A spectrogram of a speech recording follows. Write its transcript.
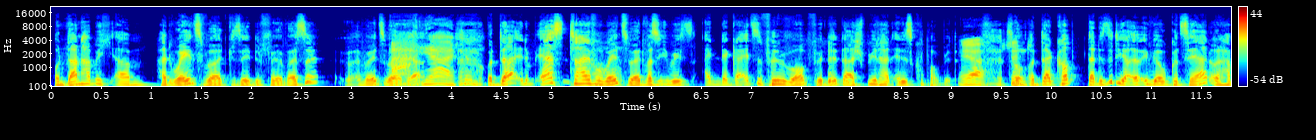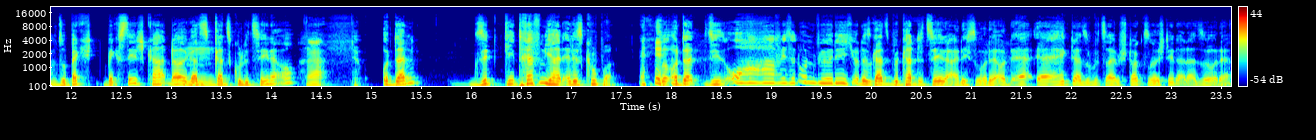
Und dann habe ich ähm, halt Wayne's World gesehen, den Film, weißt du? Wayne's World, Ach ja. ja, stimmt. Und da dem ersten Teil von Wayne's World, was ich übrigens einen der geilsten Filme überhaupt finde, da spielt halt Alice Cooper mit. Ja, So, stimmt. und dann kommt, dann sind die ja irgendwie am Konzert und haben so Back, Backstage-Karten, Mhm. ganz, ganz coole Szene auch. Ja. Und dann sind, treffen die halt Alice Cooper. So, und dann sie so, oh, wir sind unwürdig und das ganz bekannte Szene eigentlich so, ne? Und er, er hängt da so mit seinem Stock so, steht da dann so, ne?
